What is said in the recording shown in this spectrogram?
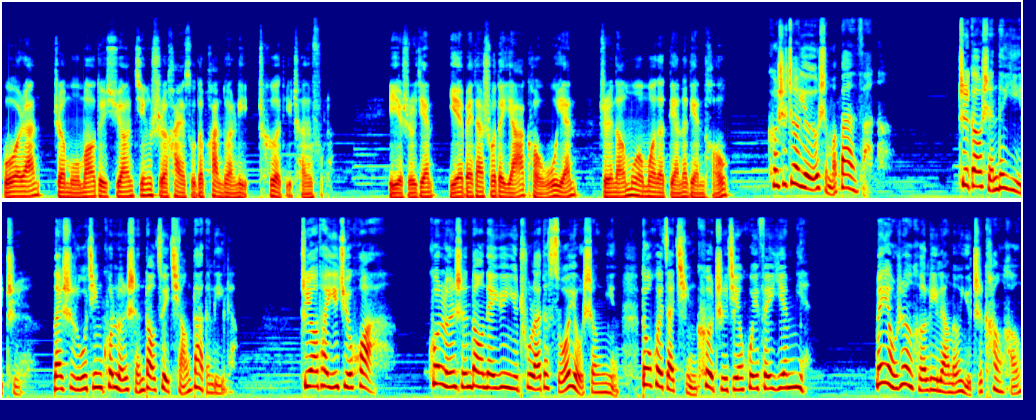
果然，这母猫对徐阳惊世骇俗的判断力彻底臣服了，一时间也被他说的哑口无言，只能默默的点了点头。可是这又有什么办法呢？至高神的意志乃是如今昆仑神道最强大的力量，只要他一句话，昆仑神道内孕育出来的所有生命都会在顷刻之间灰飞烟灭，没有任何力量能与之抗衡。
